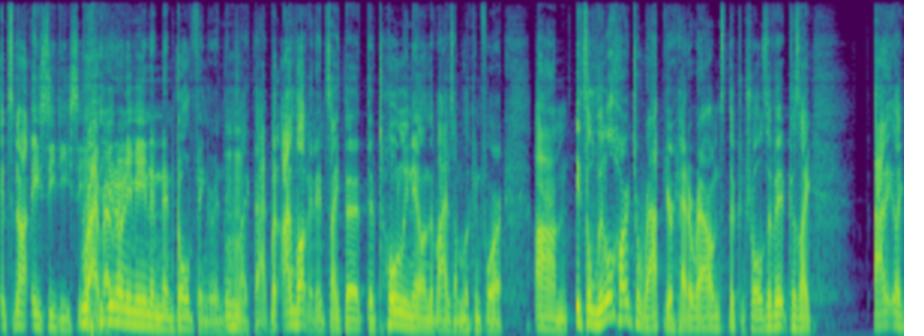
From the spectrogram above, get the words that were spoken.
it's not ACDC. Right, right, You know what. I mean? And then Goldfinger and things like that. But I love it. It's like the they're totally nailing the vibes I'm looking for. Um, it's a little hard to wrap your head around the controls of it because like adding like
